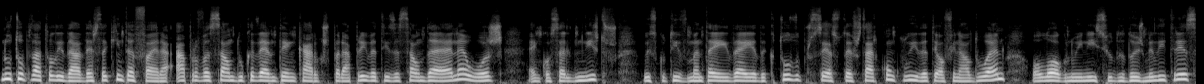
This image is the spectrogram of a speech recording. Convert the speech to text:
No topo da atualidade, esta quinta-feira, a aprovação do caderno de encargos para a privatização da ANA, hoje, em Conselho de Ministros, o Executivo mantém a ideia de que todo o processo deve estar concluído até ao final do ano, ou logo no início de 2013,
